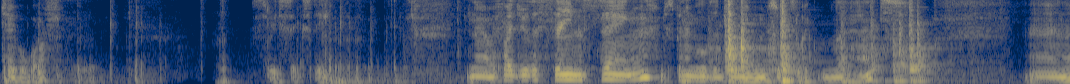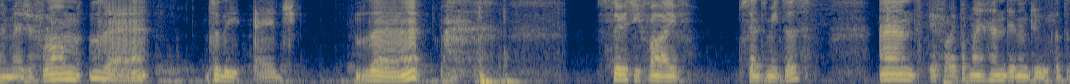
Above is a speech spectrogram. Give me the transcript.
turbo wash, 360. Now, if I do the same thing, I'm just going to move the drum so it's like that measure from there to the edge there 35 centimeters and if I put my hand in and do at the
